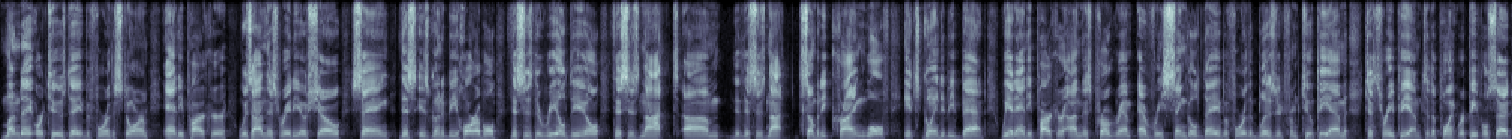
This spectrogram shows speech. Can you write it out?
Monday or Tuesday before the storm, Andy Parker was on this radio show saying this is going to be horrible. This is the real deal. This is not. Um, this is not somebody crying wolf, it's going to be bad. We had Andy Parker on this program every single day before the blizzard from 2 p.m. to 3 p.m. to the point where people said,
